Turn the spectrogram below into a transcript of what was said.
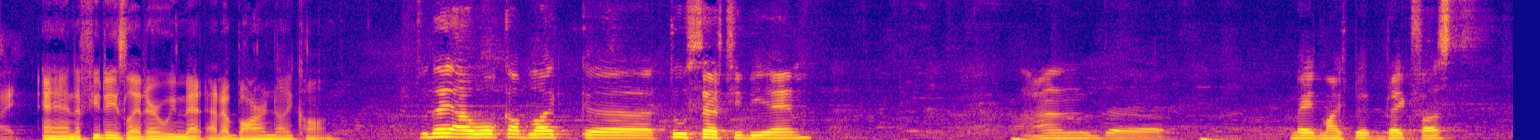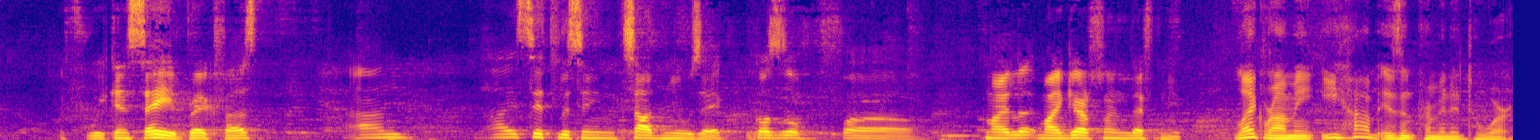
bye. and a few days later, we met at a bar in Neukölln. Today I woke up like uh, 2:30 p.m. and uh, made my bre- breakfast, if we can say breakfast, and I sit listening sad music because of uh, my le- my girlfriend left me. Like Rami, Ehab isn't permitted to work,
